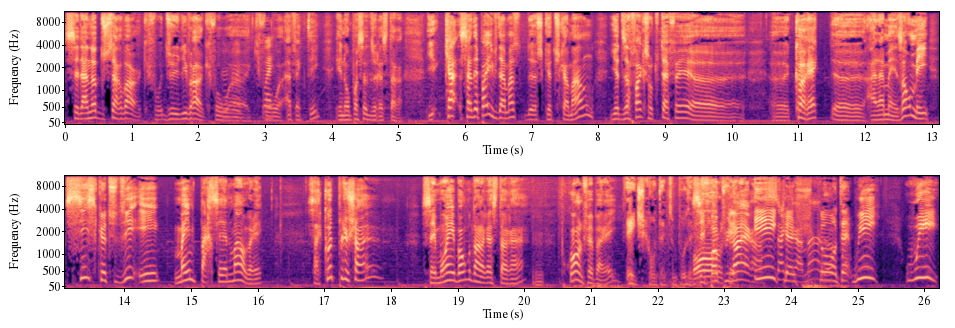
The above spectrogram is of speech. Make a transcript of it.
c'est la note du serveur qu'il faut, du livreur qu'il faut, euh, qu'il faut Ouais. euh, affecter et non pas celle du restaurant. Il quand- ça dépend évidemment de ce que tu commandes. Il y a des affaires qui sont tout à fait euh, euh, correct euh, à la maison. Mais si ce que tu dis est même partiellement vrai, ça coûte plus cher, c'est moins bon que dans le restaurant. Pourquoi on le fait pareil? Et que je suis content que tu me poses la C'est question. populaire en Et que je suis là. content. Oui, oui,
